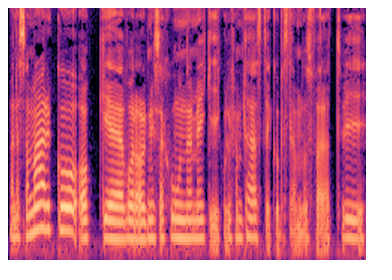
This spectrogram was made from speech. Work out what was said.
Vanessa Marco och eh, våra organisationer Make Equal Fantastic och bestämde oss för att vi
